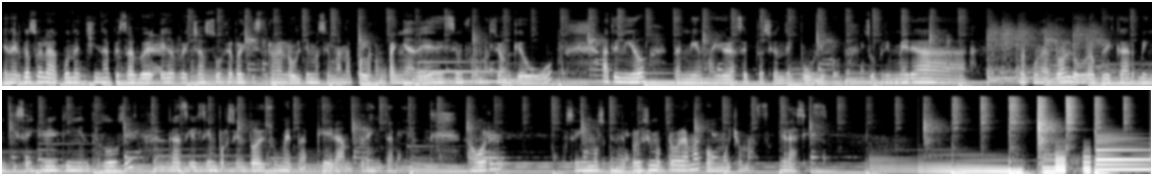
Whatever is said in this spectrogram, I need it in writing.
En el caso de la vacuna china, a pesar del rechazo que registró en la última semana por la campaña de desinformación que hubo, ha tenido también mayor aceptación del público. Su primera vacunatón logró aplicar 26.500 dosis, casi el 100% de su meta, que eran 30.000. Ahora seguimos en el próximo programa con mucho más. Gracias. Música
